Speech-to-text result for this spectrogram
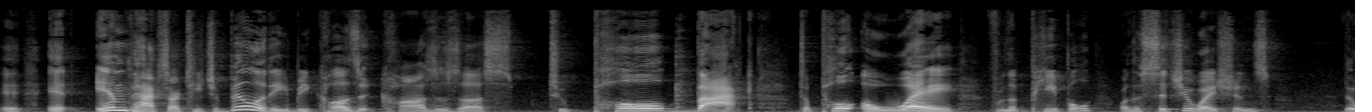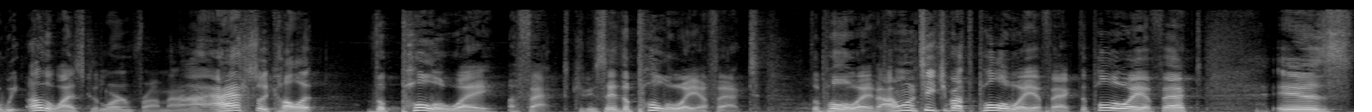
it, it impacts our teachability because it causes us to pull back, to pull away from the people or the situations that we otherwise could learn from. I, I actually call it the pull away effect. Can you say the pull away effect? The pull away. I want to teach you about the pull away effect. The pull away effect is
